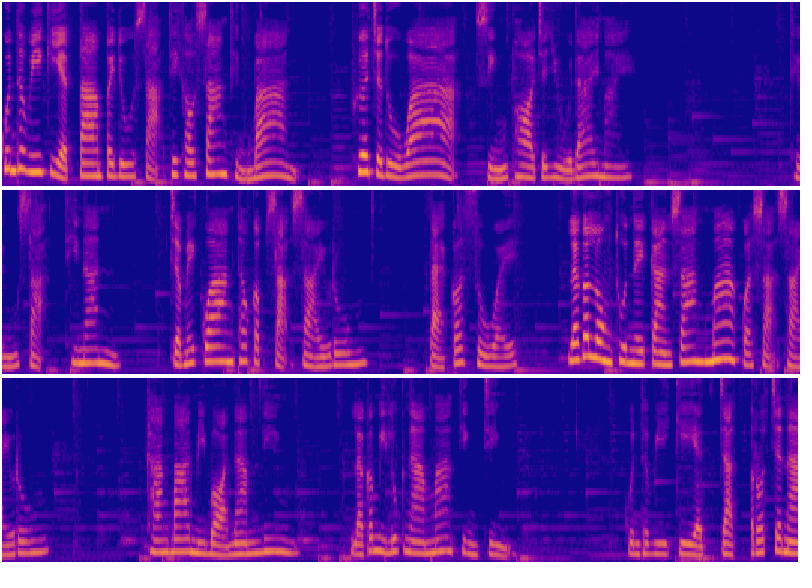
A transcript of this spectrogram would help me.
คุณทวีเกียรติตามไปดูสะที่เขาสร้างถึงบ้าน พื่อจะดูว่าสิงห์พอจะอยู่ได้ไหม ถึงสระที่นั่นจะไม่กว้างเท่ากับสระสายรุง้ง แต่ก็สวย แล้วก็ลงทุนในการสร้างมากกว่าสระสายรุง้ง ข้างบ้านมีบ่อน้ำนิ่ง แล้วก็มีลูกน้ำมากจริง ๆ คุณทวีเกียรติจัดรจนา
